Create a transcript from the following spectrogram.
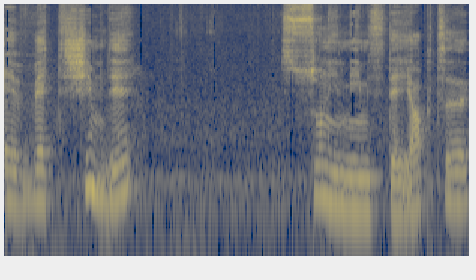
Evet şimdi son ilmeğimizi de yaptık.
